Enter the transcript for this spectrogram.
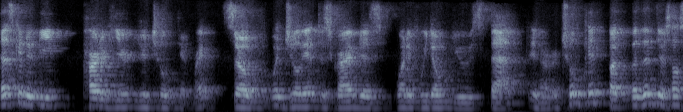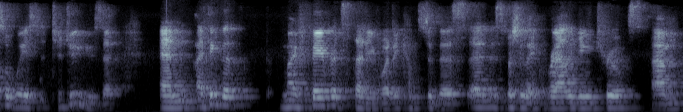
that's going to be part of your, your toolkit, right? So what Juliet described is what if we don't use that in our toolkit, but but then there's also ways to, to do use it. And I think that my favorite study when it comes to this, and especially like rallying troops, um,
